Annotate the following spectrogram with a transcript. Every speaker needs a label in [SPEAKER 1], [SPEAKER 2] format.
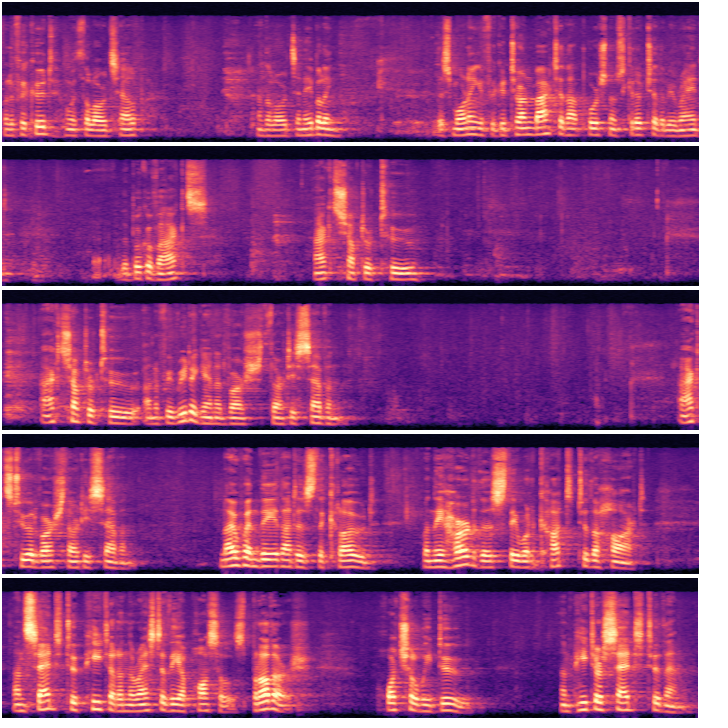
[SPEAKER 1] Well, if we could, with the Lord's help and the Lord's enabling, this morning, if we could turn back to that portion of Scripture that we read, uh, the book of Acts, Acts chapter 2. Acts chapter 2, and if we read again at verse 37. Acts 2 at verse 37. Now, when they, that is the crowd, when they heard this, they were cut to the heart and said to Peter and the rest of the apostles, Brothers, what shall we do? And Peter said to them,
